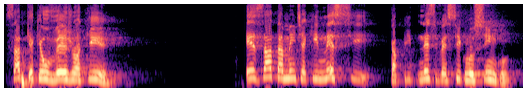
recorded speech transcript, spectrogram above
Sabe o que, é que eu vejo aqui? Exatamente aqui nesse, nesse versículo 5.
